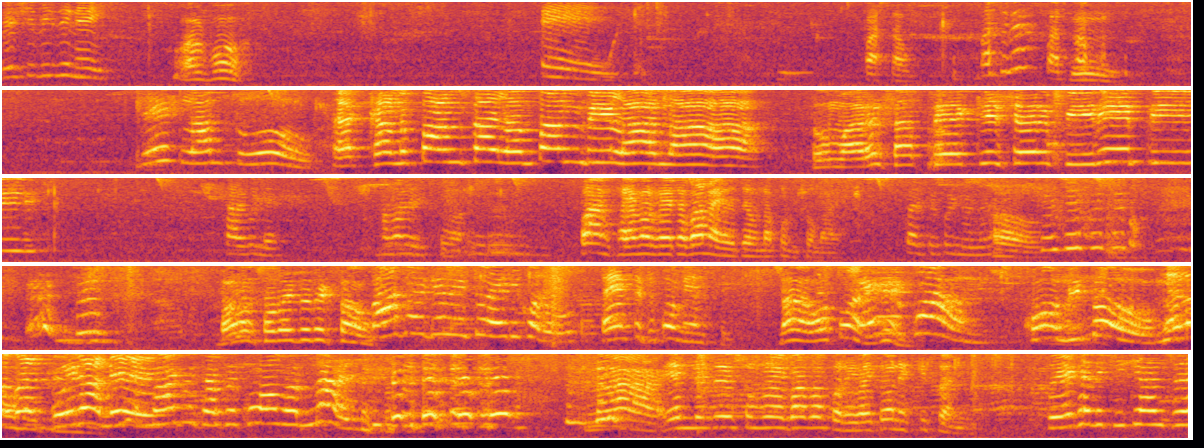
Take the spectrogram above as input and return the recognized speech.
বেশি বিজি নেই। অল্প? এই পারসাও পারছি না? পারসাও। দেখলাম তো। একখান পান চাইলাম পান দিলা না। তোমার সাথে কিসের পিরিতি? তাই আমার পান খাই আমার বেটা বানাই দেও না কোন সময়। তাই তো কইলো না। বাবা সদাই তো দেখছাও। বাজার গেলেই তো এডি করো। তাই আজকে একটু কমে আনছি। না অত এই কম। কমই তো বইরা নে। মায়ের কাছে কম আর নাই। না এমনি যে সময় বাজার করে ভাই অনেক কিছু আনি। তো এখানে কি কি আনছে?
